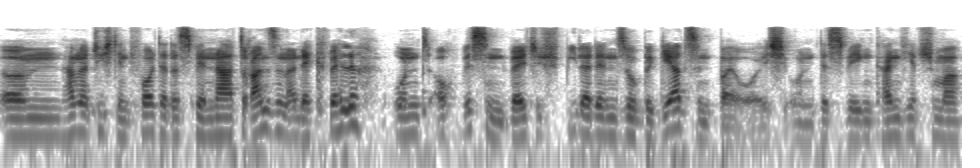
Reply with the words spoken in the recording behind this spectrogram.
ähm, haben natürlich den Vorteil, dass wir nah dran sind an der Quelle und auch wissen, welche Spieler denn so begehrt sind bei euch. Und deswegen kann ich jetzt schon mal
